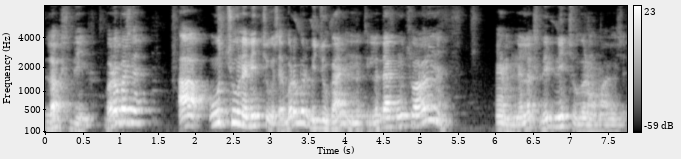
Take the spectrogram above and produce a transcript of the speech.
લક્ષદ્વીપ. બરોબર છે? આ ઊંચું ને નીચું છે. બરોબર? બીજું કાંઈ નથી. લદાખ ઊંચું આવેલું ને? એમ, ને લક્ષદ્વીપ નીચું ગણવામાં આવ્યું છે.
